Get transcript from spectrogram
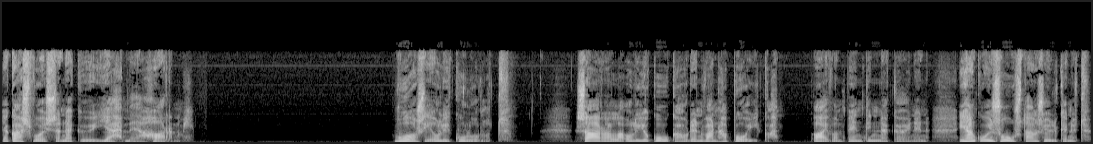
ja kasvoissa näkyi jähmeä harmi. Vuosi oli kulunut. Saaralla oli jo kuukauden vanha poika, aivan pentin näköinen, ihan kuin suustaan sylkenyt.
